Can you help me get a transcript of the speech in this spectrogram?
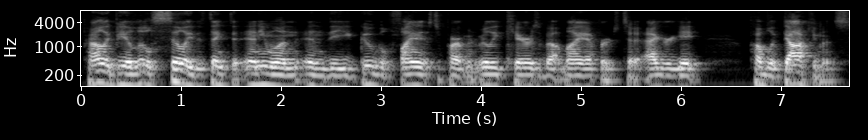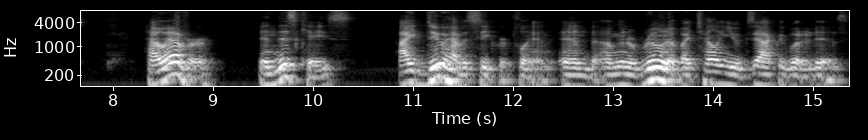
probably be a little silly to think that anyone in the Google finance department really cares about my efforts to aggregate public documents. However, in this case, I do have a secret plan, and I'm going to ruin it by telling you exactly what it is.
